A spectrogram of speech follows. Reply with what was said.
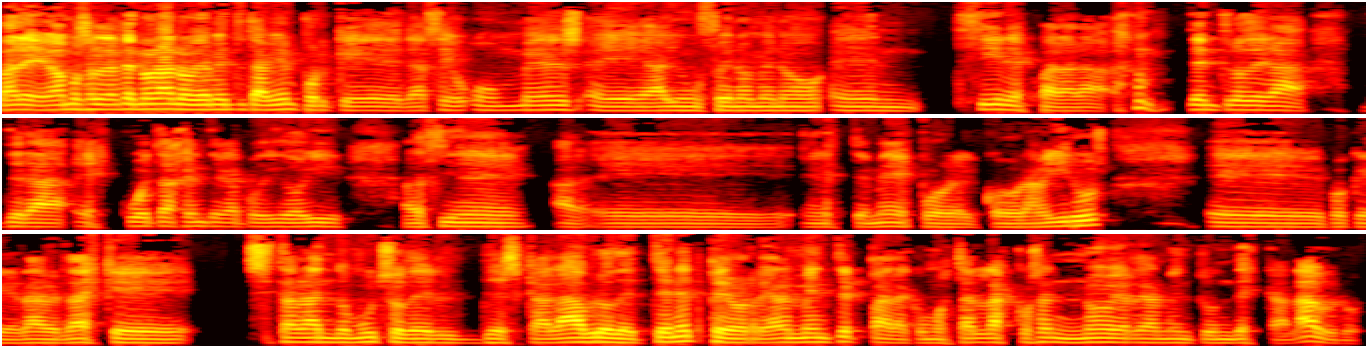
Vale, vamos a hablar de Nolan obviamente también porque de hace un mes eh, hay un fenómeno en cines para la- dentro de la, de la escueta gente que ha podido ir al cine eh, en este mes por el coronavirus, eh, porque la verdad es que se está hablando mucho del descalabro de Tenet, pero realmente para cómo están las cosas no es realmente un descalabro.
